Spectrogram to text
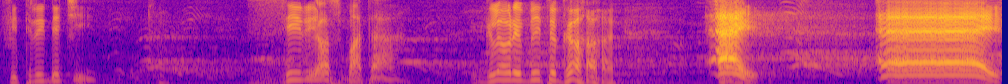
Fitri dechi. Serious matter. Glory be to God. Hey! Hey!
